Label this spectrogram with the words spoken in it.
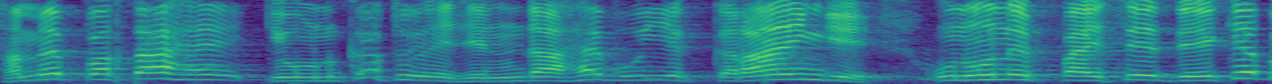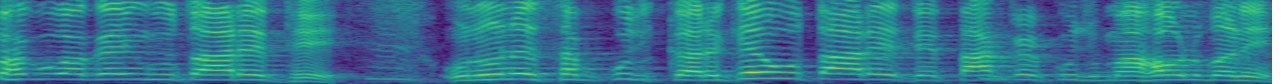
हमें पता है कि उनका तो एजेंडा है, वो ये कराएँगे। उन्होंने पैसे दे के भगवा गैंग उतारे थे। उन्होंने सब कुछ करके उतारे थे ताकि कुछ माहौल बने।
